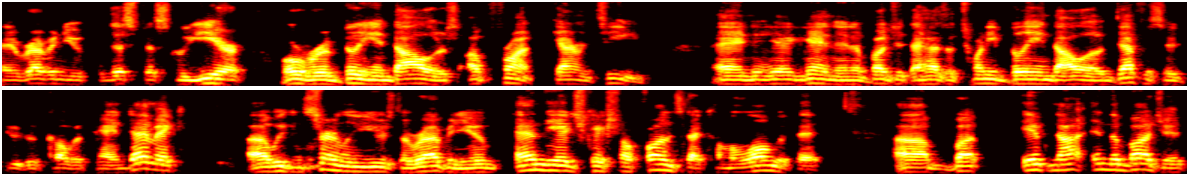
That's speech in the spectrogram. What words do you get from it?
a revenue for this fiscal year over a billion dollars upfront, guaranteed. And again, in a budget that has a $20 billion deficit due to the COVID pandemic, uh, we can certainly use the revenue and the educational funds that come along with it. Uh, but if not in the budget,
